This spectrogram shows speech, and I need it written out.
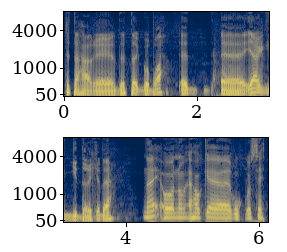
dette her er- dette går bra. Eh, eh, Jeg gidder ikke det. Nei, og nå, jeg har ikke rukket å sett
